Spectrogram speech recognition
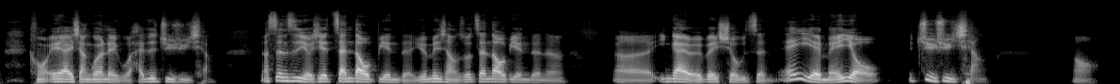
我 AI 相关类股还是继续强。那甚至有些沾到边的，原本想说沾到边的呢，呃，应该也会被修正，哎，也没有，继续抢。哦，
